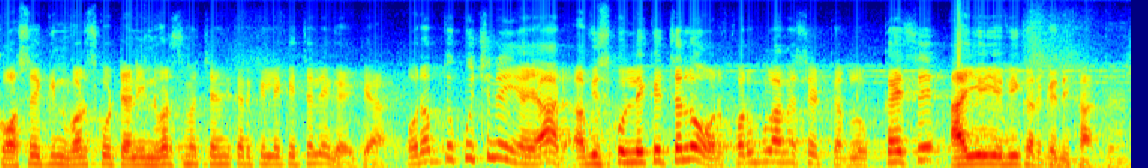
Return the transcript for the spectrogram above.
कौशिक इनवर्स को टेन इनवर्स में चेंज करके लेके चले गए क्या? और अब तो कुछ नहीं है यार। अब इसको लेके चलो और फॉर्मूला में सेट कर लो। कैसे? आइए ये भी करके दिखाते हैं।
